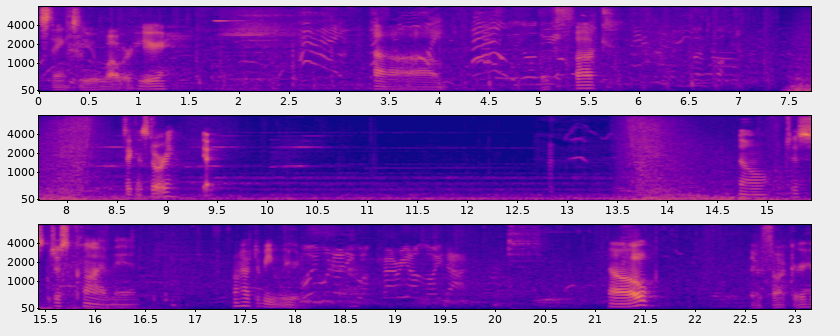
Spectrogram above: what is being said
this thing too while we're here. Um, the fuck. Second story? Yep. No, just just climb, man. Don't have to be weird. Why would anyone carry on like? No. There, fucker.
